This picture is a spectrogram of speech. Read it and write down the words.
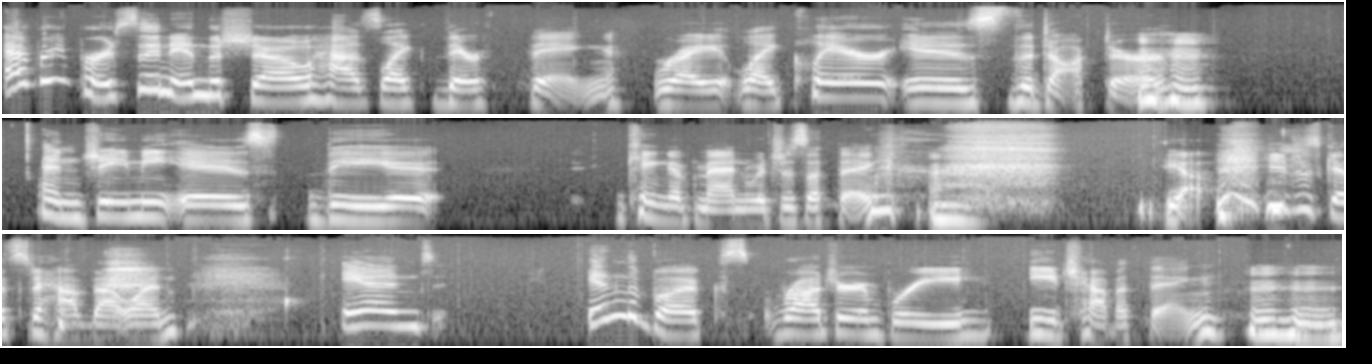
Every person in the show has like their thing, right? Like Claire is the doctor, Mhm. and Jamie is the king of men, which is a thing. Yeah. he just gets to have that one. And in the books, Roger and Bree each have a thing. Mm-hmm.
